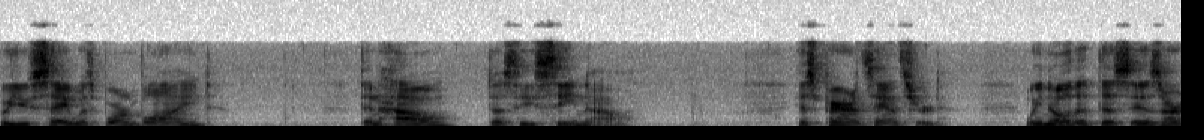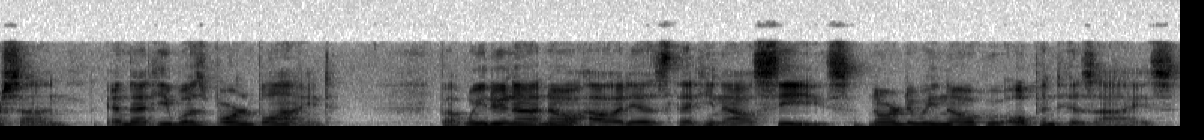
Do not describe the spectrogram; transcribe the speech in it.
who you say was born blind? Then how does he see now? His parents answered, We know that this is our son and that he was born blind. But we do not know how it is that he now sees, nor do we know who opened his eyes.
